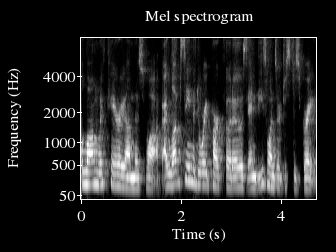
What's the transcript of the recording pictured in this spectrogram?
along with Carrie on this walk. I love seeing the Dorey Park photos, and these ones are just as great.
